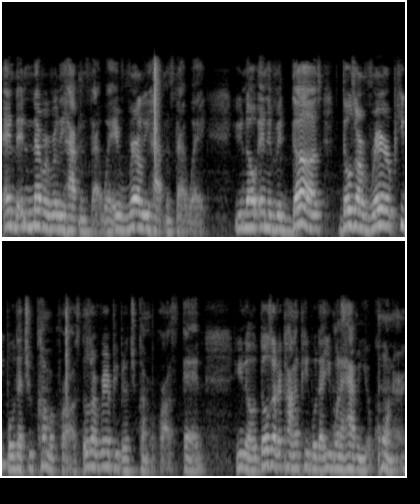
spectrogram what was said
And it never really happens that way. It rarely happens that way. You know and if it does those are rare people that you come across. Those are rare people that you come across. And you know those are the kind of people that you want to have in your corner.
